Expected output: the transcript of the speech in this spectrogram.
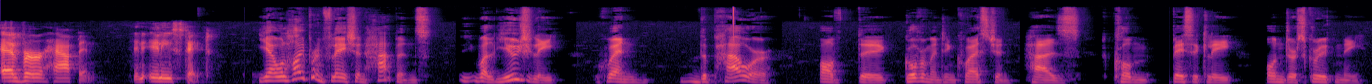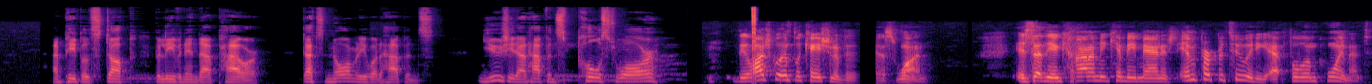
ever happen in any state? Yeah, well, hyperinflation happens, well, usually when the power of the government in question has come basically under scrutiny and people stop believing in that power. That's normally what happens. Usually that happens post war. The logical implication of this, one, is that the economy can be managed in perpetuity at full employment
